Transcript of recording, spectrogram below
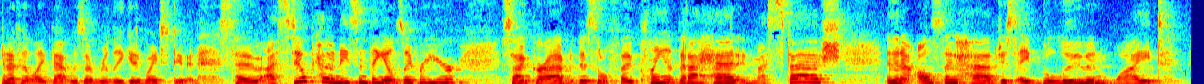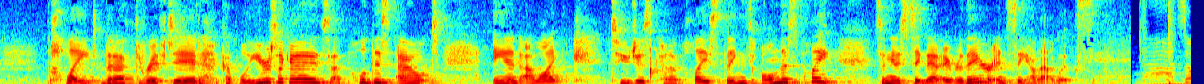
And I felt like that was a really good way to do it. So I still kind of need something else over here. So I grabbed this little faux plant that I had in my stash. And then I also have just a blue and white plate that I thrifted a couple years ago. So I pulled this out and I like to just kind of place things on this plate. So I'm gonna stick that over there and see how that looks. So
